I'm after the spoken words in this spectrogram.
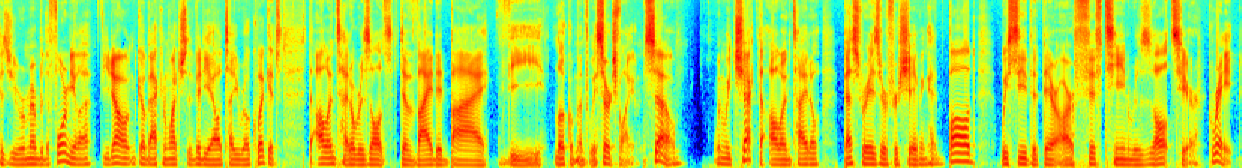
because you remember the formula. If you don't, go back and watch the video. I'll tell you real quick. It's the all in title results divided by the local monthly search volume. So when we check the all in title, best razor for shaving head bald, we see that there are 15 results here. Great.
